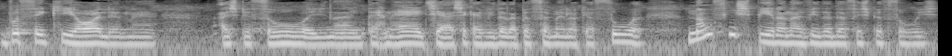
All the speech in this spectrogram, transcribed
você que olha, né, as pessoas na internet acha que a vida da pessoa é melhor que a sua, não se inspira na vida dessas pessoas.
